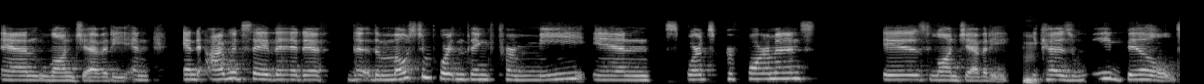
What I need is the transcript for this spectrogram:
and longevity and and i would say that if the, the most important thing for me in sports performance is longevity mm. because we build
